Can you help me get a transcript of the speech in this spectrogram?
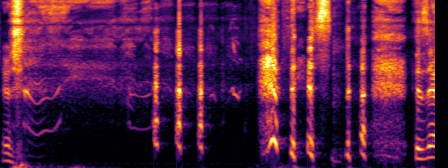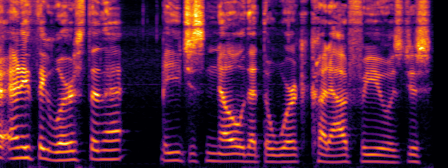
There's. There's no, is there anything worse than that? You just know that the work cut out for you is just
